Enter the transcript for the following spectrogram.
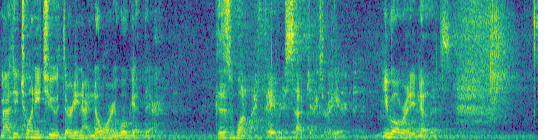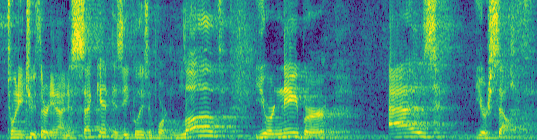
Matthew 22, 39. Don't worry, we'll get there. Because this is one of my favorite subjects right here. You already know this. 22, 39. A second is equally as important. Love your neighbor as yourself.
